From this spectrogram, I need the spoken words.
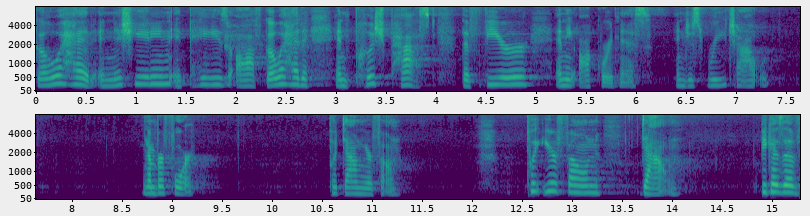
go ahead, initiating, it pays off. Go ahead and push past the fear and the awkwardness and just reach out. Number four, put down your phone. Put your phone down. Because of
